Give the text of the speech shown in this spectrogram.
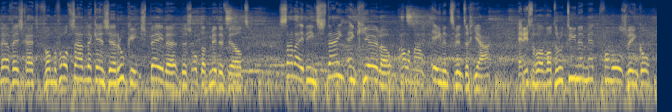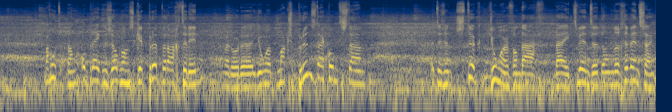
Bij afwezigheid van bijvoorbeeld Sadelijk en Zerouki spelen dus op dat middenveld. Saladin, Stijn en Keulo, allemaal 21 jaar. Er is toch wel wat routine met Van Wolfswinkel. Maar goed, dan ontbreekt dus ook nog eens een keer Prupper achterin. Waardoor de jonge Max Bruns daar komt te staan. Het is een stuk jonger vandaag bij Twente dan we gewend zijn.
